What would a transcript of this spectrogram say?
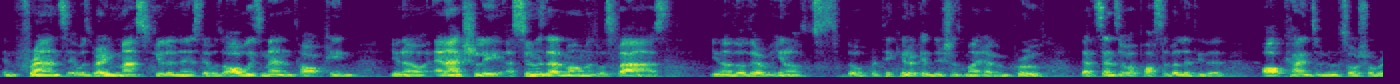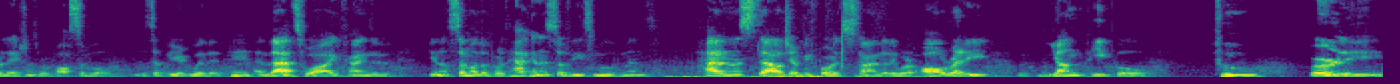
In France, it was very masculinist. There was always men talking, you know. And actually, as soon as that moment was passed, you know, though there, you know, though particular conditions might have improved, that sense of a possibility that all kinds of new social relations were possible disappeared with it. Hmm. And that's why, kind of, you know, some of the protagonists of these movements had a nostalgia before its time that they were already young people too early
